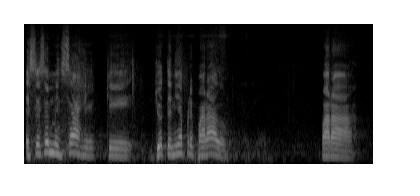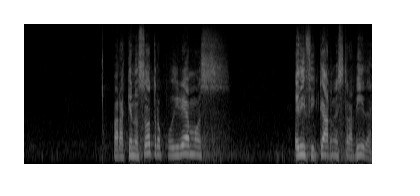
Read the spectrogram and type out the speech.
ese es el mensaje que yo tenía preparado para, para que nosotros pudiéramos edificar nuestra vida.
